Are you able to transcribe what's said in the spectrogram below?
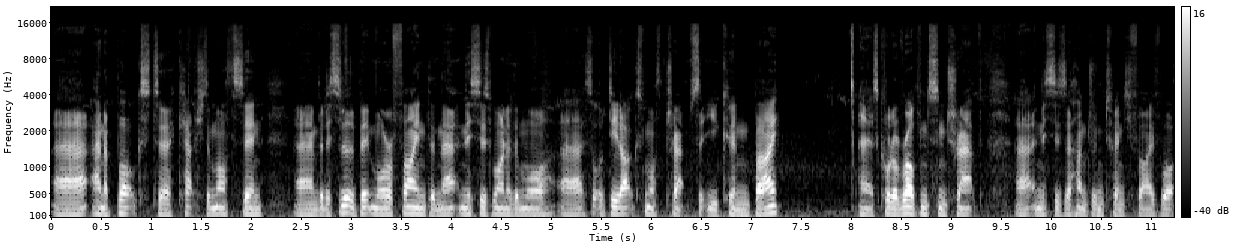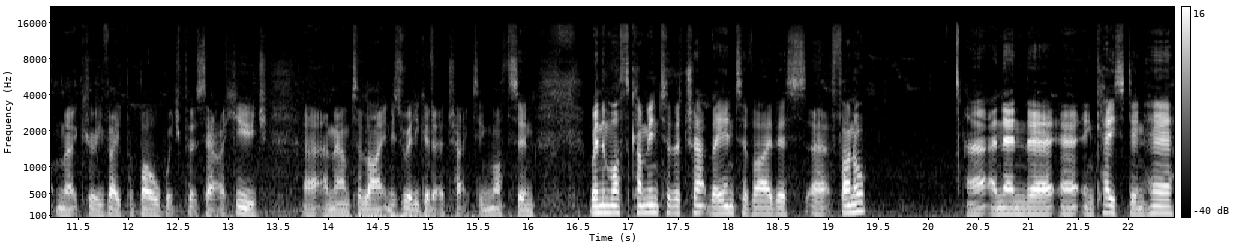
uh, and a box to catch the moths in, um, but it's a little bit more refined than that. And this is one of the more uh, sort of deluxe moth traps that you can buy. Uh, it's called a Robinson trap, uh, and this is a 125 watt mercury vapor bulb, which puts out a huge uh, amount of light and is really good at attracting moths in. When the moths come into the trap, they enter via this funnel, uh, and then they're uh, encased in here,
